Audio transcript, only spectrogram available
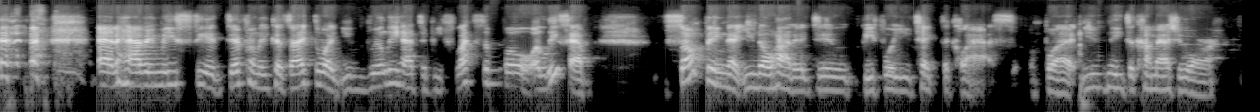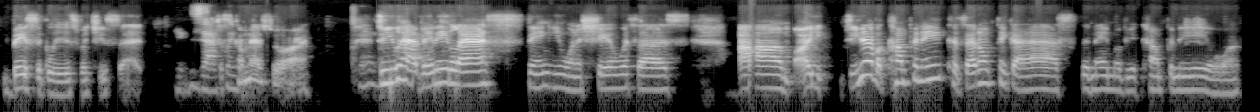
and having me see it differently because I thought you really had to be flexible or at least have something that you know how to do before you take the class, but you need to come as you are. Basically, is what you said. Exactly. Just come as you are. Do you have any last thing you want to share with us? Um, are you, do you have a company? Because I don't think I asked the name of your company or.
